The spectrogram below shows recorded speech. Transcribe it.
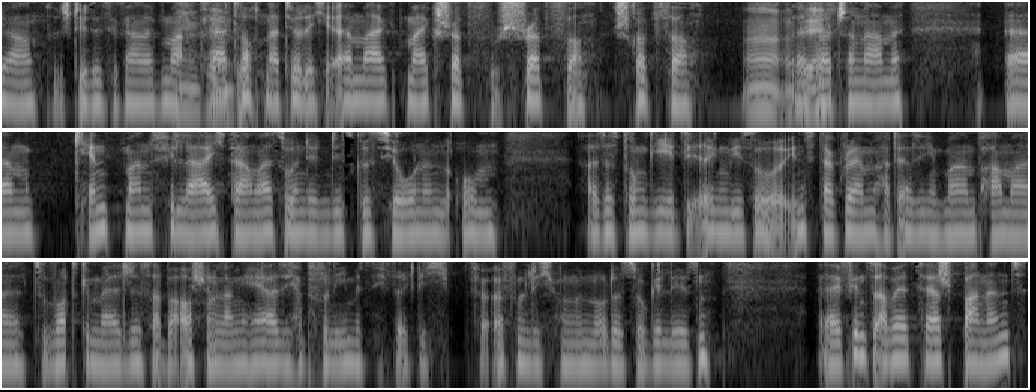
Ja, das steht jetzt hier gar nicht. Okay. Ja, doch, natürlich. Äh, Mike, Mike Schröpfer, Schröpfer, Schröpfer Ah, äh, okay. deutscher Name. Ähm, kennt man vielleicht damals so in den Diskussionen um, als es darum geht, irgendwie so Instagram hat er sich mal ein paar Mal zu Wort gemeldet, ist aber auch schon lange her. Also ich habe von ihm jetzt nicht wirklich Veröffentlichungen oder so gelesen. Äh, ich finde es aber jetzt sehr spannend,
